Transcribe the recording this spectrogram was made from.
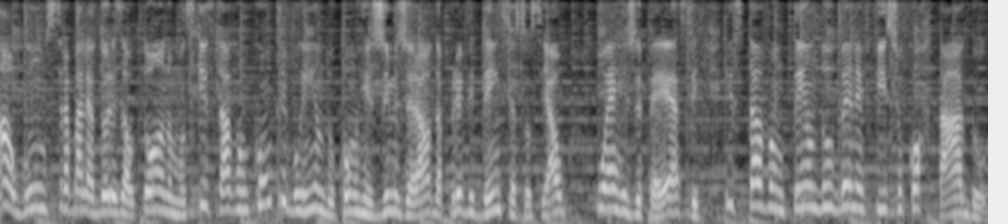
Alguns trabalhadores autônomos que estavam contribuindo com o regime geral da Previdência Social, o RGPS, estavam tendo o benefício cortado.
